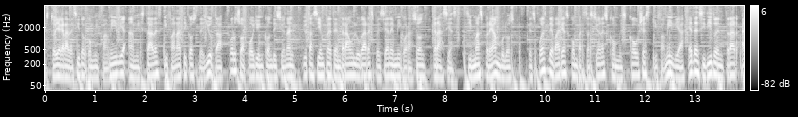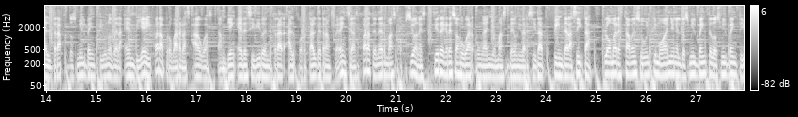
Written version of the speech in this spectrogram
estoy agradecido con mi familia, amistades y fanáticos de Utah por su apoyo incondicional. Utah siempre tendrá un lugar especial en mi corazón. Gracias. Sin más preámbulos, después de varias conversaciones con mis coaches y familia, he decidido entrar al draft 2021 de la NBA para probar las aguas también he decidido entrar al portal de transferencias para tener más opciones si regreso a jugar un año más de universidad. Fin de la cita. Plomer estaba en su último año en el 2020-2021,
